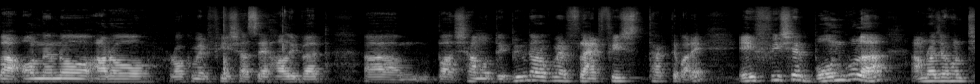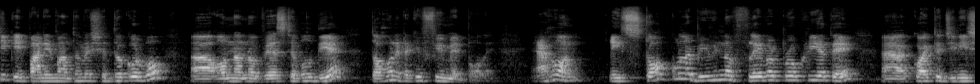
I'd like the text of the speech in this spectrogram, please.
বা অন্যান্য আরও রকমের ফিশ আছে হালিব্যাট বা সামুদ্রিক বিভিন্ন রকমের ফ্ল্যাট ফিশ থাকতে পারে। এই ফিশের বোনগুলা আমরা যখন ঠিক এই পানির মাধ্যমে সিদ্ধ করব অন্যান্য ভেজিটেবল দিয়ে, তখন এটাকে ফিমেট বলে। এখন এই স্টকগুলোর বিভিন্ন ফ্লেভার প্রক্রিয়াতে কয়েকটা জিনিস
